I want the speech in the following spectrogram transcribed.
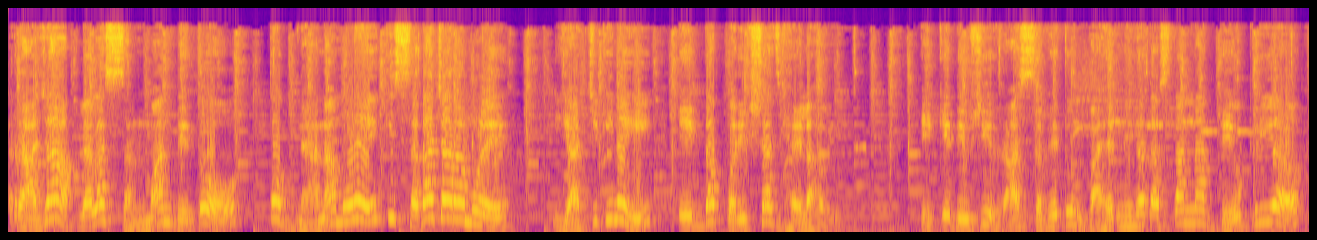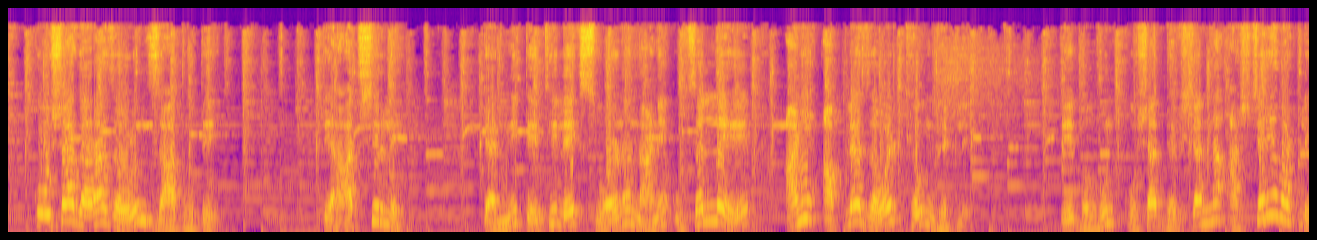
राजा आपल्याला सन्मान देतो तो ज्ञानामुळे की सदाचारामुळे? याची की नाही एकदा परीक्षाच घ्यायला हवी. एके दिवशी राजसभेतून बाहेर निघत असताना देवप्रिय कोशागाराजवळून जात होते. ते आत शिरले. त्यांनी तेथील एक सुवर्ण नाणे उचलले आणि आपल्या जवळ ठेवून घेतले. ते बघून कोषाध्यक्षांना आश्चर्य वाटले.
